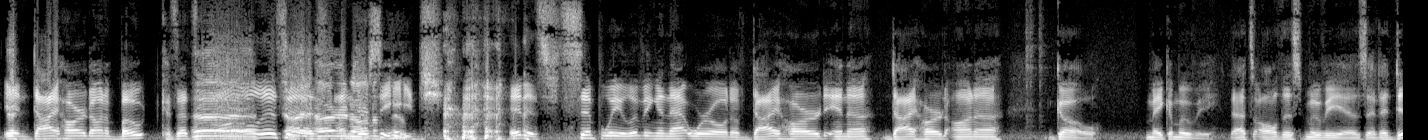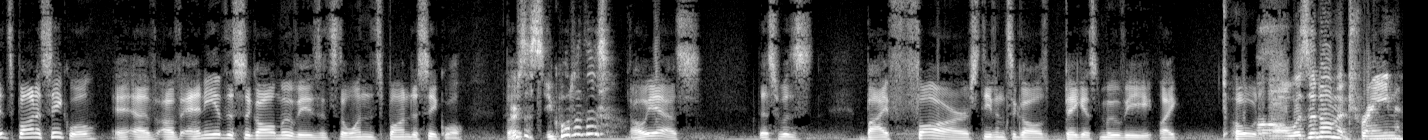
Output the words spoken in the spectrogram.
in Die Hard on a boat? Because that's uh, all this is under siege. it is simply living in that world of Die Hard in a Die Hard on a go. Make a movie. That's all this movie is, and it did spawn a sequel of of any of the Seagal movies. It's the one that spawned a sequel. But, There's a sequel to this. Oh yes, this was by far Steven Seagal's biggest movie, like total. Oh, was it on a train?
